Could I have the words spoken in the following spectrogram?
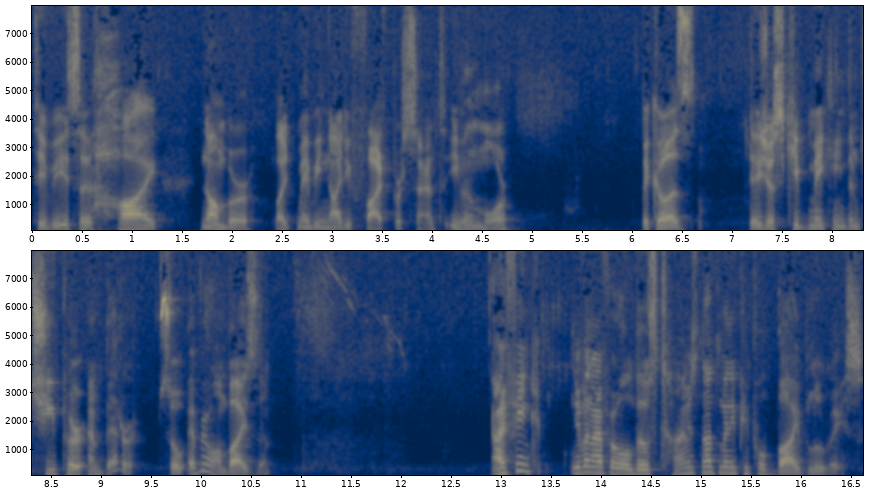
TV, it's a high number, like maybe 95%, even more, because they just keep making them cheaper and better. So everyone buys them. I think even after all those times, not many people buy Blu rays.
